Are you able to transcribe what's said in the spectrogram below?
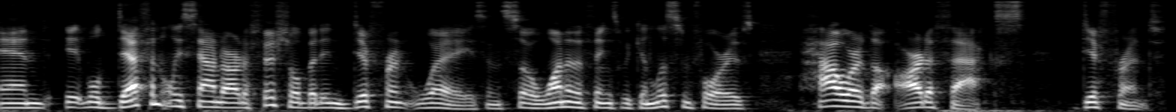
And it will definitely sound artificial, but in different ways. And so one of the things we can listen for is how are the artifacts different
